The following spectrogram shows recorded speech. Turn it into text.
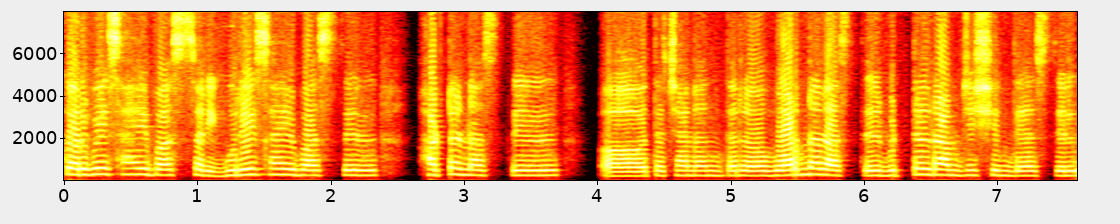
कर्वे साहेब सॉरी गुरे साहेब असतील हटन असतील त्याच्यानंतर वॉर्नर असतील विठ्ठलरामजी शिंदे असतील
